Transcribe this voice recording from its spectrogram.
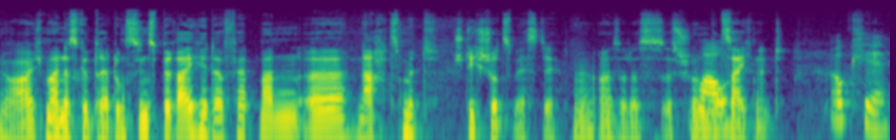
Ja, ich meine, es gibt Rettungsdienstbereiche, da fährt man äh, nachts mit Stichschutzweste. Ne? Also das ist schon Wow. bezeichnend. Okay.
